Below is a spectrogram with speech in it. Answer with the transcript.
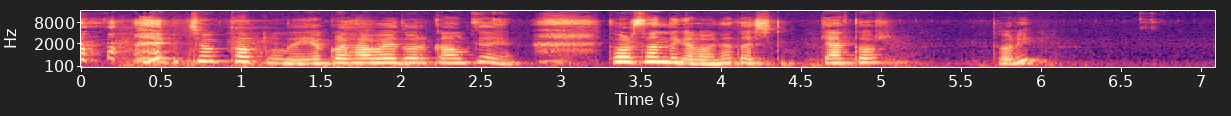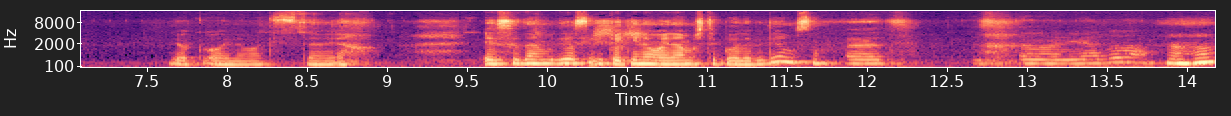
Çok tatlı oluyor. Yukarı havaya doğru kalkıyor ya. Thor sen de gel oynat aşkım. Gel Thor. Tori. Yok oynamak istemiyor. Eskiden biliyorsun İpek yine oynamıştık böyle biliyor musun? Evet. Eskiden oynuyordu da. Hı hı.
